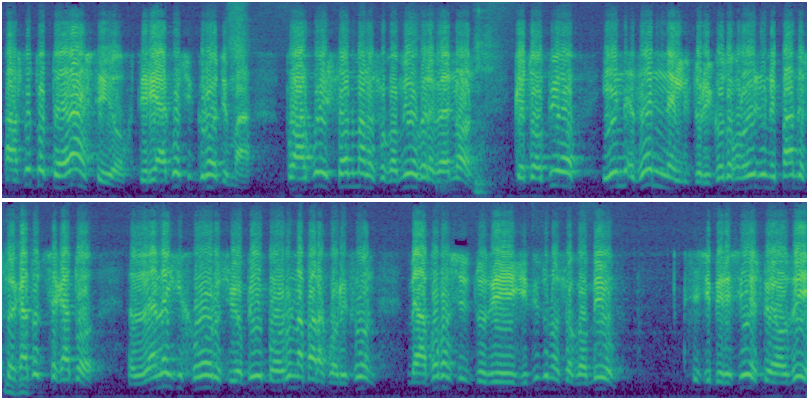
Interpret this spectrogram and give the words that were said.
αυτό το τεράστιο κτηριακό συγκρότημα που ακούει στο όνομα νοσοκομείου Γρεβενών και το οποίο είναι, δεν είναι λειτουργικό, το γνωρίζουν οι πάντες στο 100%. Δεν έχει χώρους οι οποίοι μπορούν να παραχωρηθούν με απόφαση του διοικητή του νοσοκομείου στις υπηρεσίες του ΕΟΔΗ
